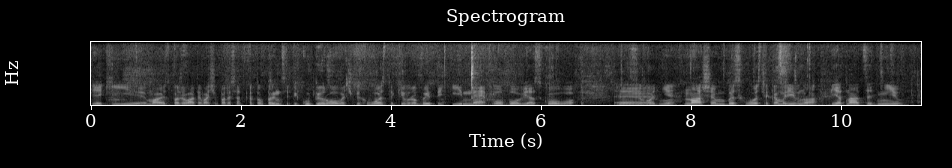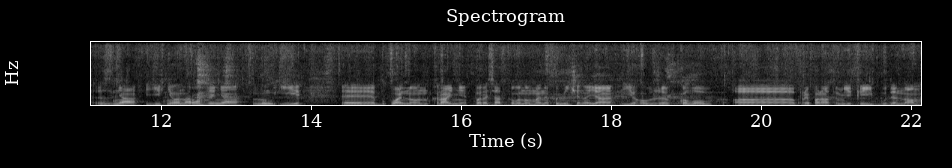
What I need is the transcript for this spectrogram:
які мають споживати ваші поросятка, то в принципі купіровочки, хвостиків робити і не обов'язково. Е, Сьогодні нашим безхвостикам рівно 15 днів з дня їхнього народження. Ну і е, буквально крайнє поросятко, воно в мене помічено. Я його вже вколов а, препаратом, який буде нам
